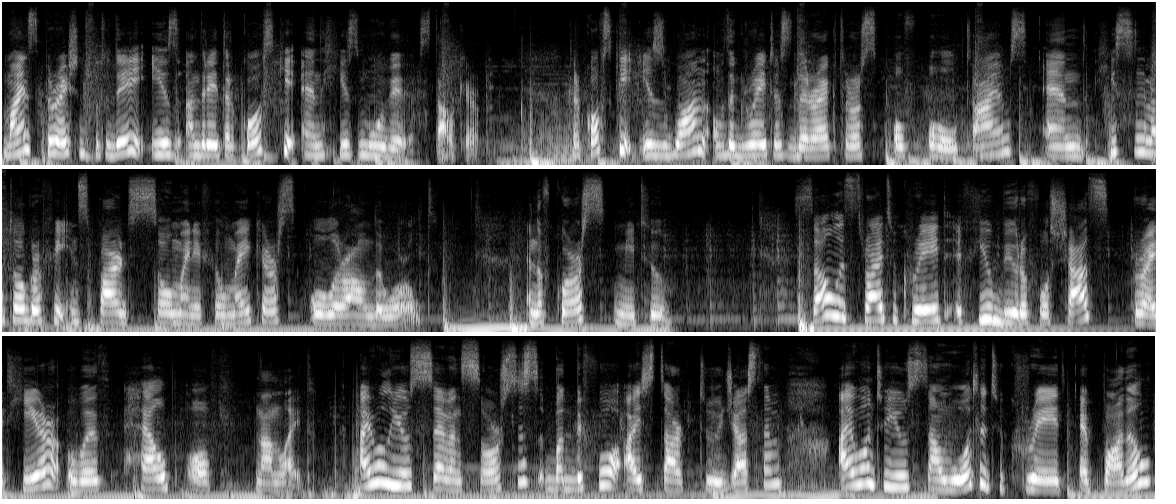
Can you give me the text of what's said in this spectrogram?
My inspiration for today is Andrei Tarkovsky and his movie Stalker. Tarkovsky is one of the greatest directors of all times, and his cinematography inspired so many filmmakers all around the world. And of course, me too. So let's try to create a few beautiful shots right here with help of Nanlite. I will use seven sources, but before I start to adjust them, I want to use some water to create a puddle,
